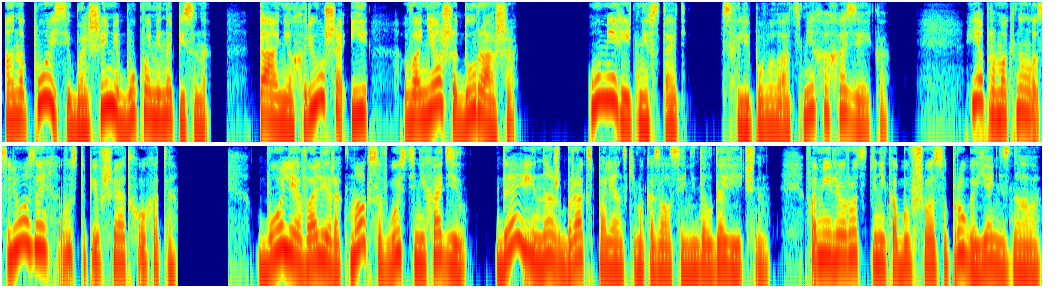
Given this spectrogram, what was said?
а на поясе большими буквами написано Таня Хрюша и Ваняша Дураша. «Умереть не встать», — всхлипывала от смеха хозяйка. Я промокнула слезы, выступившие от хохота. Более Валера к Максу в гости не ходил, да и наш брак с Полянским оказался недолговечным. Фамилию родственника бывшего супруга я не знала,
